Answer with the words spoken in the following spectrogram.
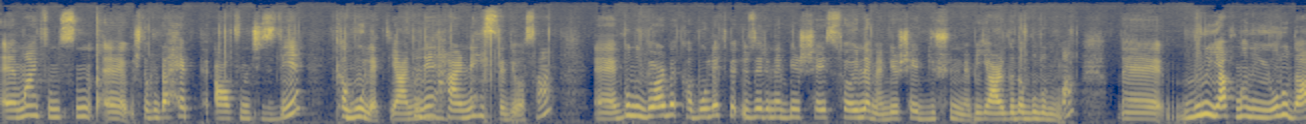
e, mindfulness'ın e, işte burada hep altını çizdiği kabul et. Yani ne her ne hissediyorsan e, bunu gör ve kabul et ve üzerine bir şey söyleme, bir şey düşünme, bir yargıda bulunma. E, bunu yapmanın yolu da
